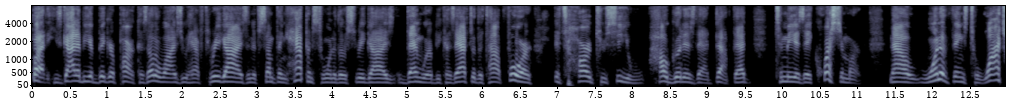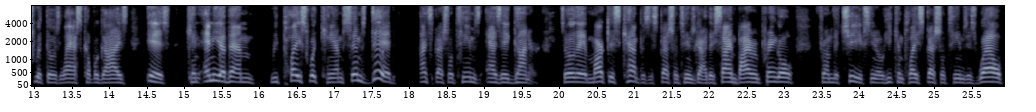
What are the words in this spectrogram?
But he's got to be a bigger part because otherwise you have three guys. And if something happens to one of those three guys, then where? Because after the top four, it's hard to see how good is that depth. That to me is a question mark. Now, one of the things to watch with those last couple guys is can any of them replace what Cam Sims did on special teams as a gunner. So they have Marcus Kemp as a special teams guy. They signed Byron Pringle from the Chiefs. You know, he can play special teams as well.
